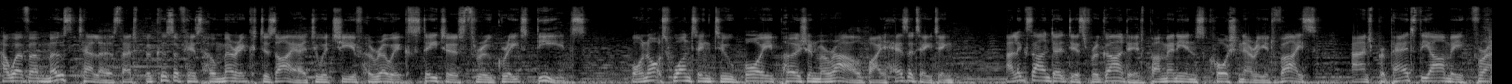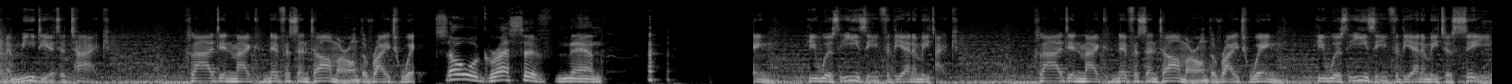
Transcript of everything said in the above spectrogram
However, most tell us that because of his Homeric desire to achieve heroic status through great deeds, or not wanting to buoy Persian morale by hesitating, Alexander disregarded Parmenion's cautionary advice and prepared the army for an immediate attack. Clad in magnificent armor on the right wing, So aggressive, man. he was easy for the enemy to attack. Clad in magnificent armor on the right wing, he was easy for the enemy to see,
